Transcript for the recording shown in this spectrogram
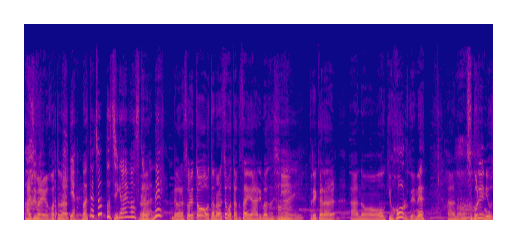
味わいが異なって。いやまたちょっと違いますからね、だからそれと大人の人もたくさんやりますし、はい。それからあの大きいホールでねあはのあスクリーンに映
